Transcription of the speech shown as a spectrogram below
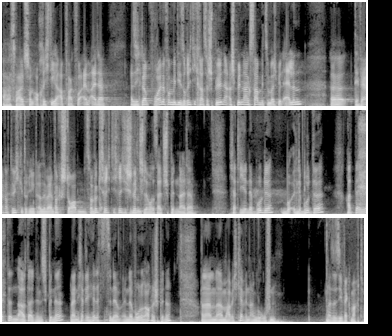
Aber es war halt schon auch richtiger Abfuck. Vor allem, Alter, also ich glaube, Freunde von mir, die so richtig krasse Spinnen, Spinnenangst haben, wie zum Beispiel Alan, äh, der wäre einfach durchgedreht. Also wäre einfach gestorben. Das war wirklich richtig, richtig schlimm. Nichts Schlimmeres als Spinnen, Alter. Ich hatte hier in der Bude, Bu- in der Bude, hat der letzte Alter eine Spinne. Nein, ich hatte hier letztens in der, in der Wohnung auch eine Spinne. Und dann ähm, habe ich Kevin angerufen. Also sie wegmacht.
